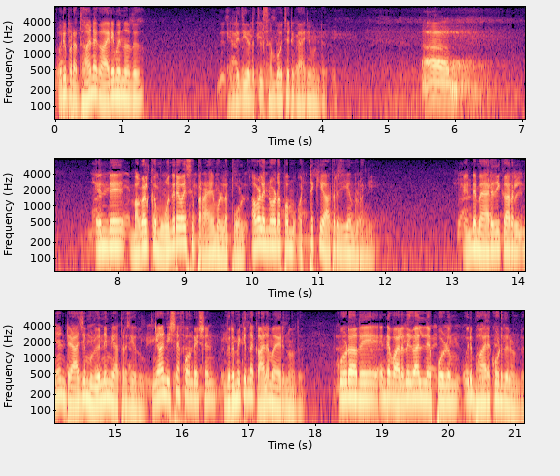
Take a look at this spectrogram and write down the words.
ഒരു പ്രധാന കാര്യമെന്നത് എന്റെ ജീവിതത്തിൽ സംഭവിച്ചൊരു കാര്യമുണ്ട്. Um, എന്റെ മകൾക്ക് മൂന്നര വയസ്സ് പ്രായമുള്ളപ്പോൾ അവൾ എന്നോടൊപ്പം ഒറ്റയ്ക്ക് യാത്ര ചെയ്യാൻ തുടങ്ങി. എന്റെ മാരേജ് കാറിൽ ഞാൻ രാജ്യം മുഴുവനും യാത്ര ചെയ്തു. ഞാൻ ഇഷ ഫൗണ്ടേഷൻ നിർമ്മിക്കുന്ന കാലമായിരുന്നു അത്. കൂടാതെ എന്റെ വലതുകാലിന് എപ്പോഴും ഒരു ഭാരക്കൂടുതലുണ്ട്.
